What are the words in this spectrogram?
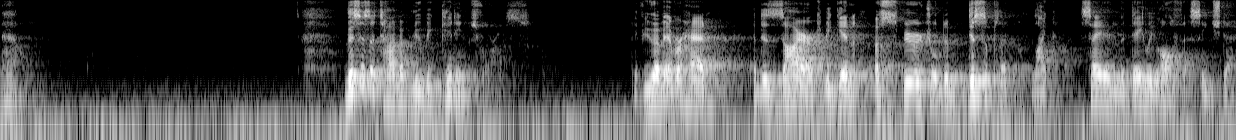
now. This is a time of new beginnings for us. If you have ever had a desire to begin a spiritual discipline, like, say, in the daily office each day,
